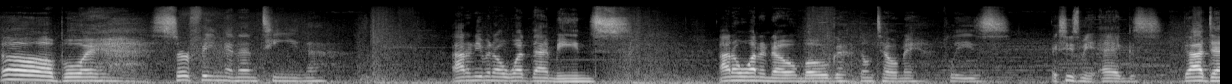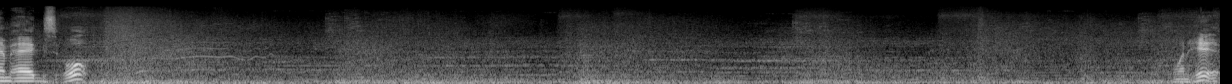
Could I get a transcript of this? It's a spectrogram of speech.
Oh boy. Surfing and then teen. I don't even know what that means. I don't want to know, Moog. Don't tell me, please. Excuse me, eggs. Goddamn eggs. Oh! One hit.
